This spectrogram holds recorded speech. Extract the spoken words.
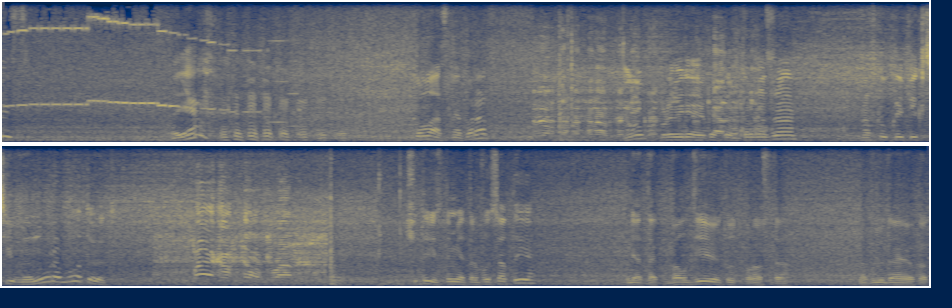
невесомость. Я? Классный аппарат. Ну, проверяю, как там тормоза, насколько эффективно. Ну, работают. 400 метров высоты. Я так балдею тут просто. Наблюдаю, как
